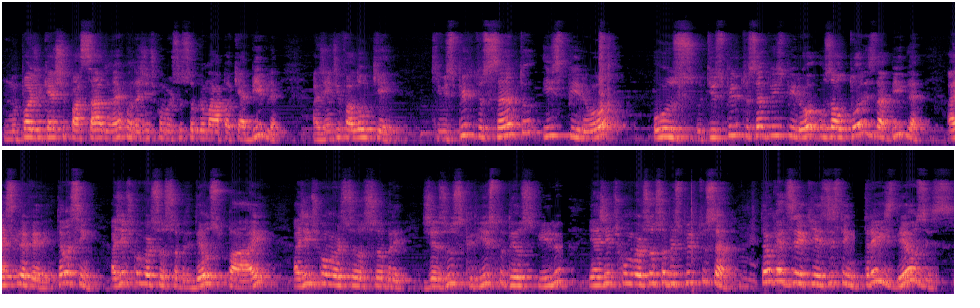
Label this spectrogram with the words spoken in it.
no podcast passado, né, quando a gente conversou sobre o mapa que é a Bíblia, a gente falou o quê? Que o Espírito Santo inspirou os que o Espírito Santo inspirou os autores da Bíblia a escreverem. Então assim, a gente conversou sobre Deus Pai, a gente conversou sobre Jesus Cristo, Deus Filho, e a gente conversou sobre o Espírito Santo. Então quer dizer que existem três deuses?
